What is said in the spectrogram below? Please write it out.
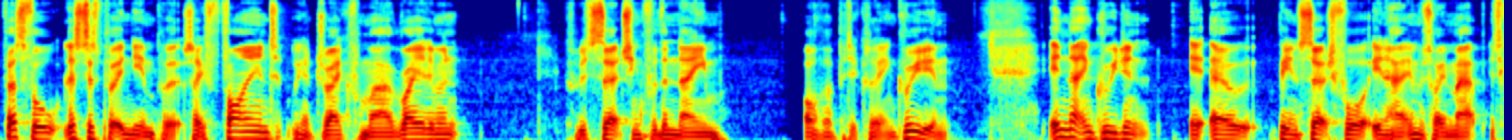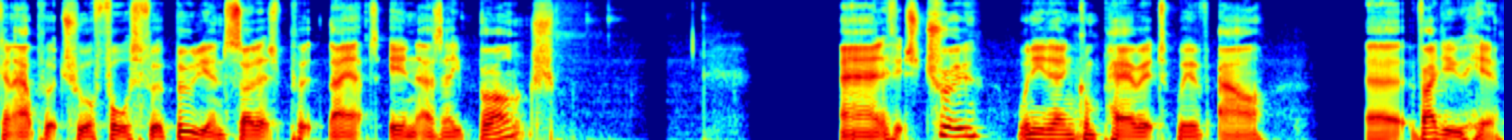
First of all, let's just put in the input. So find, we're going to drag from our array element, because we're searching for the name of a particular ingredient. In that ingredient uh, being searched for in our inventory map, it's going to output true or false for a boolean. So let's put that in as a branch. And if it's true, we need to then compare it with our uh, value here.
